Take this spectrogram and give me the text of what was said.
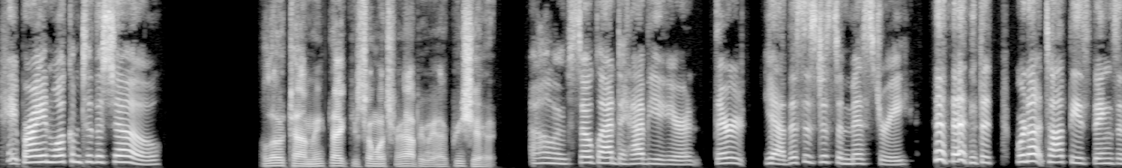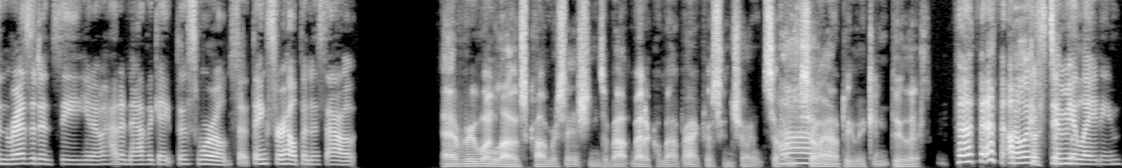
Hey, Brian, welcome to the show. Hello, Tommy. Thank you so much for having me. I appreciate it. Oh, I'm so glad to have you here. There, yeah, this is just a mystery. We're not taught these things in residency, you know, how to navigate this world. So thanks for helping us out. Everyone loves conversations about medical malpractice insurance. So I'm so Oh. happy we can do this. Always stimulating.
